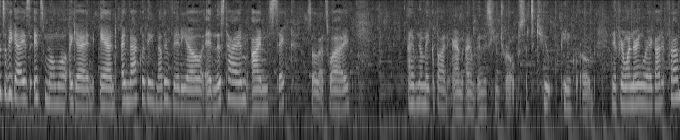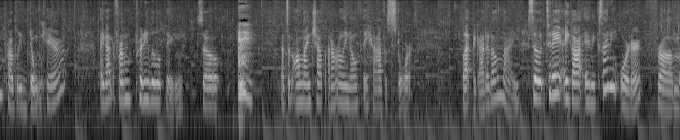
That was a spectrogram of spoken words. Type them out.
what's up you guys? It's Momo again and I'm back with another video and this time I'm sick so that's why I have no makeup on and I'm in this huge robe. So it's a cute pink robe. And if you're wondering where I got it from, probably don't care. I got it from Pretty Little Thing. So that's an online shop. I don't really know if they have a store, but I got it online. So today I got an exciting order from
